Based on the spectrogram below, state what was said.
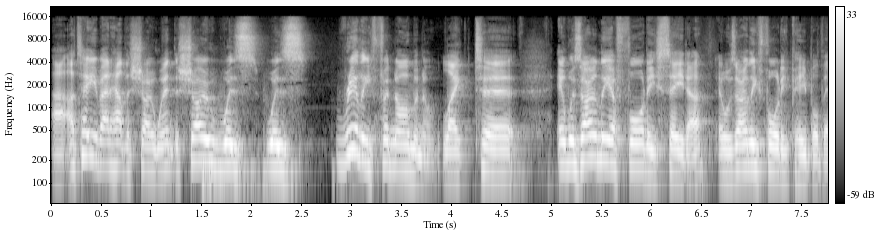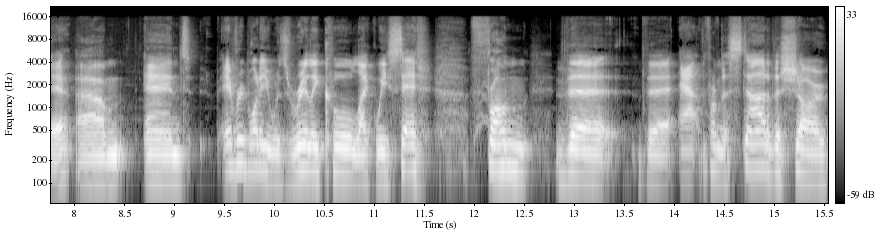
uh, I'll tell you about how the show went. The show was was really phenomenal. Like to, it was only a forty seater. It was only forty people there, um, and everybody was really cool. Like we said from the the out from the start of the show,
